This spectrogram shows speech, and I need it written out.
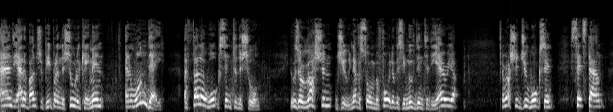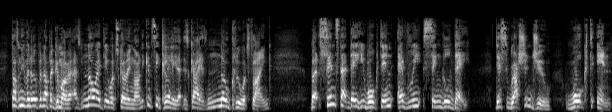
and he had a bunch of people in the shul who came in, and one day, a fellow walks into the shul. He was a Russian Jew. He never saw him before. He'd obviously moved into the area. A Russian Jew walks in, sits down, doesn't even open up a Gemara, has no idea what's going on. You can see clearly that this guy has no clue what's flying. But since that day he walked in, every single day, this Russian Jew walked in.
